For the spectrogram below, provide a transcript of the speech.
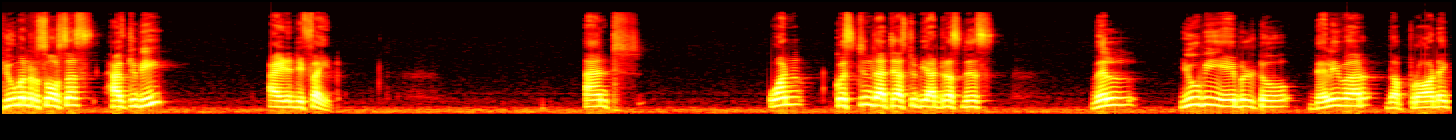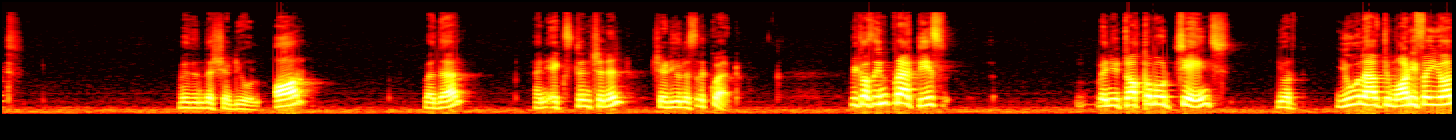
human resources have to be identified. And one question that has to be addressed is will you be able to deliver the product within the schedule or whether an extension in schedule is required. Because in practice when you talk about change your you will have to modify your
